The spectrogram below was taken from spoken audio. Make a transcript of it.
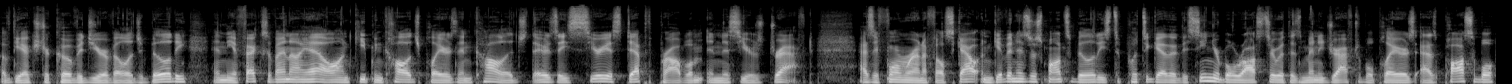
of the extra COVID year of eligibility and the effects of NIL on keeping college players in college, there's a serious depth problem in this year's draft. As a former NFL scout and given his responsibilities to put together the Senior Bowl roster with as many draftable players as possible,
